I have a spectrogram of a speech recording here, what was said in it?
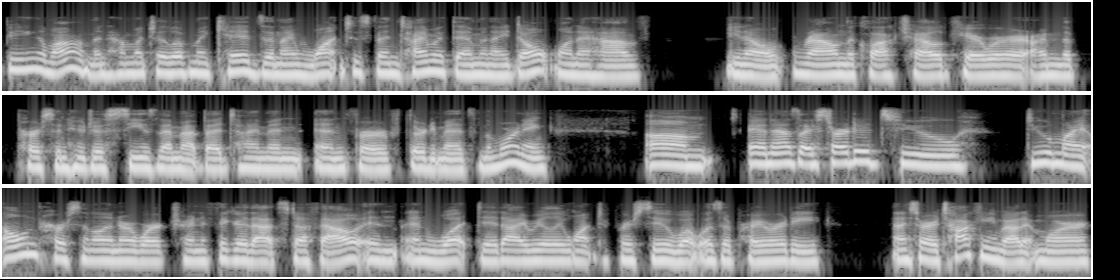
being a mom and how much I love my kids and I want to spend time with them and I don't want to have, you know, round the clock childcare where I'm the person who just sees them at bedtime and and for 30 minutes in the morning. Um, and as I started to do my own personal inner work trying to figure that stuff out and and what did I really want to pursue, what was a priority, and I started talking about it more,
